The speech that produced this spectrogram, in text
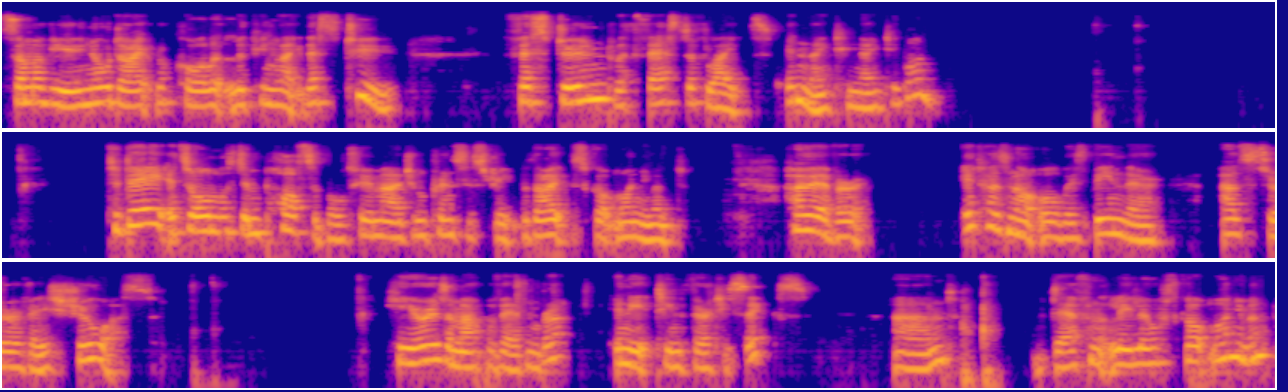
Some of you no doubt recall it looking like this too, festooned with festive lights in 1991. Today, it's almost impossible to imagine Princes Street without the Scott Monument. However, it has not always been there, as surveys show us. Here is a map of Edinburgh in 1836 and definitely Low Scott Monument.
